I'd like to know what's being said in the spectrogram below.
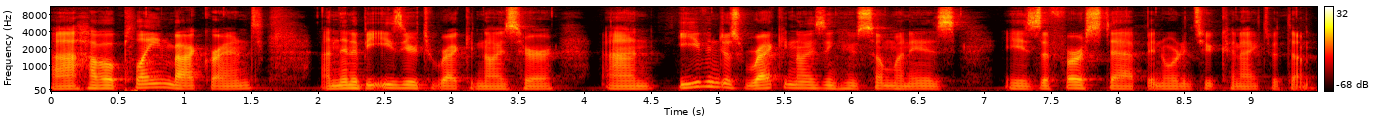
uh, have a plain background, and then it'd be easier to recognize her. And even just recognizing who someone is is the first step in order to connect with them.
